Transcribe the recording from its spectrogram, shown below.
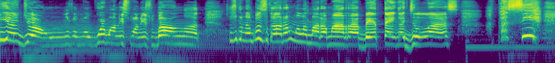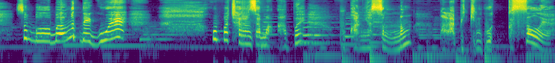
Tadi aja ngomong sama gue manis-manis banget. Terus kenapa sekarang malah marah-marah, bete, nggak jelas? Apa sih? Sebel banget deh gue. Gue pacaran sama Abai, bukannya seneng, malah bikin gue kesel ya.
